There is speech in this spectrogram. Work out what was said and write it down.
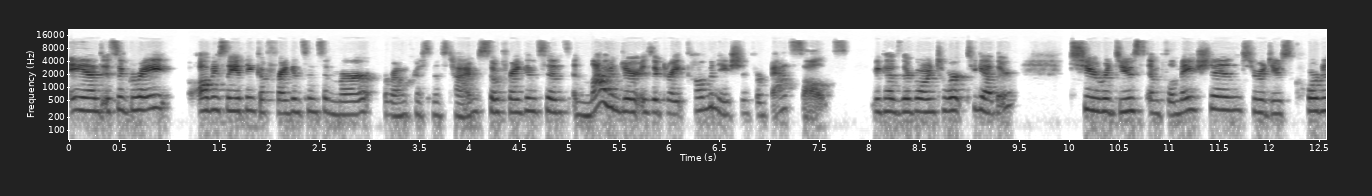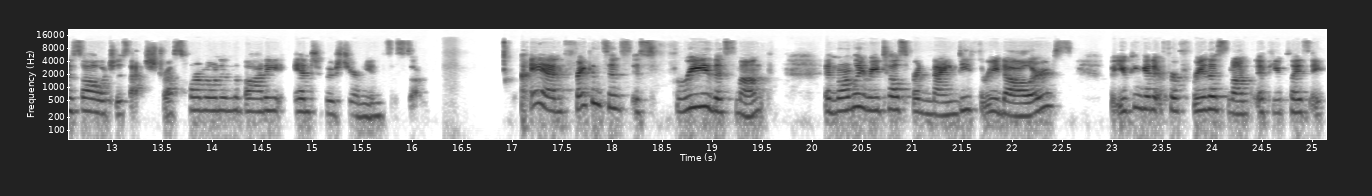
And it's a great, obviously, you think of frankincense and myrrh around Christmas time. So, frankincense and lavender is a great combination for bath salts because they're going to work together to reduce inflammation, to reduce cortisol, which is that stress hormone in the body, and to boost your immune system. And frankincense is free this month. It normally retails for $93, but you can get it for free this month if you place a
